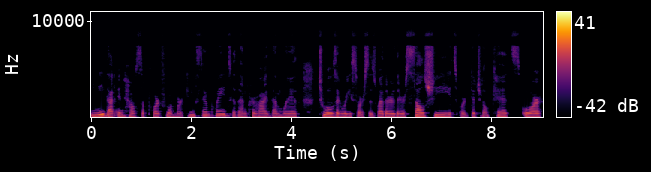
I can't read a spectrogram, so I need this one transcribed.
need that in house support from a marketing standpoint to then provide them with tools and resources, whether they're sell sheets or digital kits or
